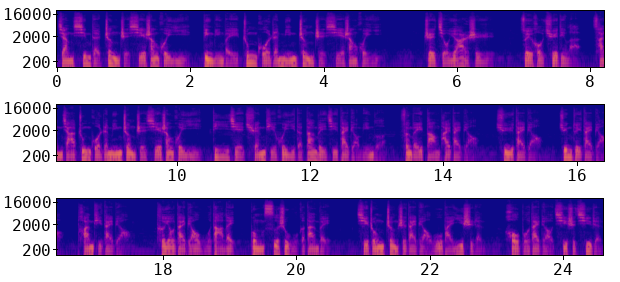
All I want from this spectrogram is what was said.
将新的政治协商会议定名为中国人民政治协商会议。至九月二十日。最后确定了参加中国人民政治协商会议第一届全体会议的单位及代表名额，分为党派代表、区域代表、军队代表、团体代表、特邀代表五大类，共四十五个单位。其中正式代表五百一十人，候补代表七十七人，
